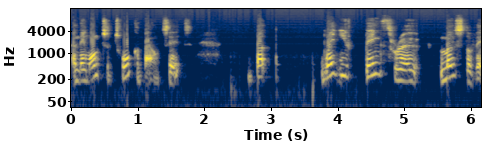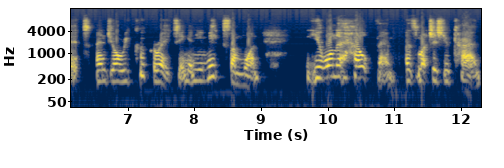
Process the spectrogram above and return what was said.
and they want to talk about it. But when you've been through most of it and you're recuperating and you meet someone, you want to help them as much as you can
